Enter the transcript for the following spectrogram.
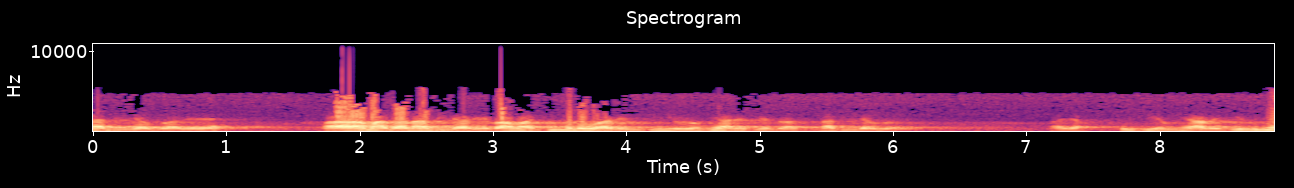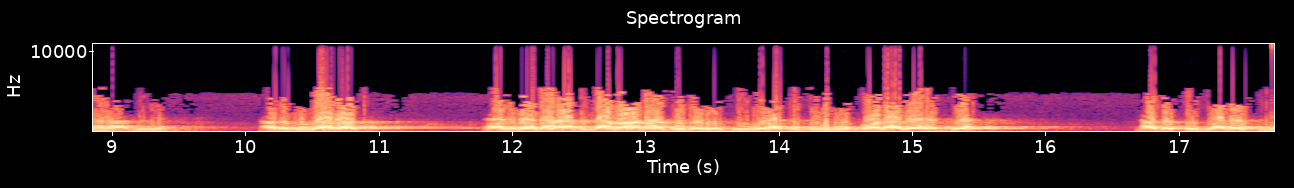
နာ့တည်ရောက်သွားတယ်ဘာမှဒါနတိလာတွေဘာမှသိမလို့ရတယ်ကြည်ညိုလို့မျှတယ်ဖြစ်သွားနတ်တည်ရောက်တော့အဲကြောင့်သိကြည့်မျှပဲကျေးဇူးများတာပြီးရင်နောက်တစ်ခုကတော့အဲဒီလိုဒါနတိလာဘာဝနာကုသိုလ်တွေပြုရစိတ်ကြီးလေးပေါ်လာတဲ့အတွက် နောက်တစ်ခုကြလို့ရှိ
